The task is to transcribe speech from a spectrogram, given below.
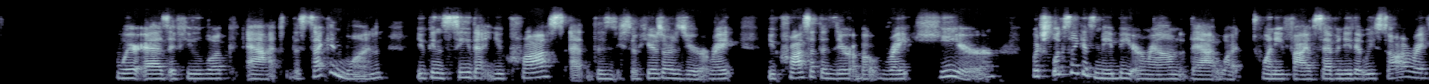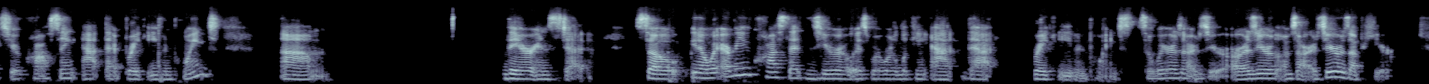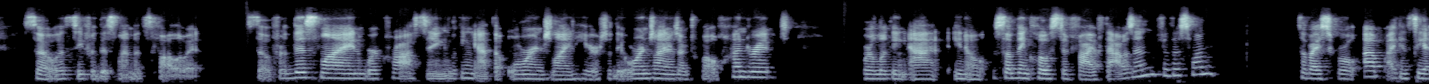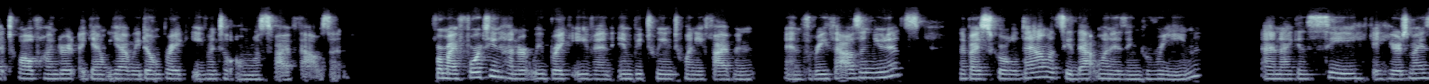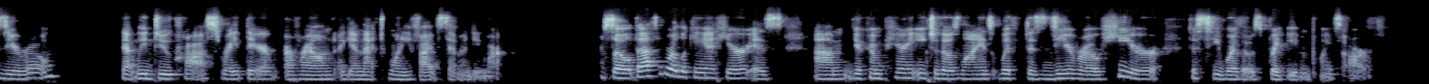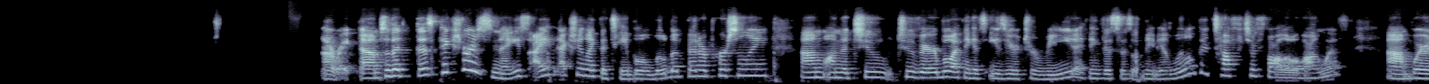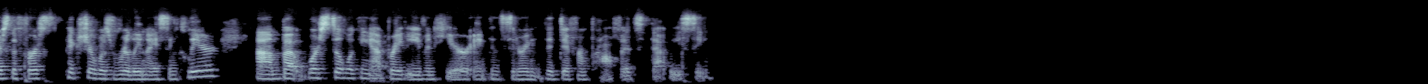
Whereas if you look at the second one, you can see that you cross at the, so here's our zero, right? You cross at the zero about right here, which looks like it's maybe around that, what, 2570 that we saw, right? So you're crossing at that break even point um, there instead. So, you know, wherever you cross that zero is where we're looking at that break even point. So where is our zero? Our zero, I'm sorry, our zero is up here. So let's see for this line, let's follow it. So for this line, we're crossing, looking at the orange line here. So the orange line is our 1200 we're looking at, you know, something close to 5,000 for this one. So if I scroll up, I can see at 1200, again, yeah, we don't break even till almost 5,000. For my 1400, we break even in between 25 and, and 3,000 units. And if I scroll down, let's see, that one is in green. And I can see, okay, here's my zero that we do cross right there around, again, that 2570 mark. So that's what we're looking at here is um, you're comparing each of those lines with the zero here to see where those break-even points are. All right, um, so that this picture is nice. I actually like the table a little bit better personally um, on the two, two variable. I think it's easier to read. I think this is maybe a little bit tough to follow along with, um, whereas the first picture was really nice and clear, um, but we're still looking at break even here and considering the different profits that we see.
